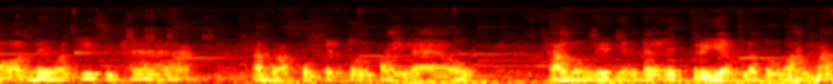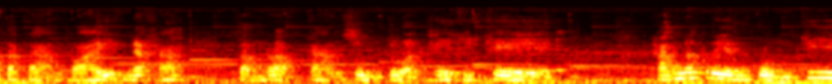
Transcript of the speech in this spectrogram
อนในวันที่ 15 ธันวาคมเป็นต้นไปแล้ว ทางโรงเรียนยังได้เตรียมแล้วก็วางมาตรการไว้นะคะสำหรับการสุ่มตรวจ ATK ทั้งนักเรียนกลุ่มที่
